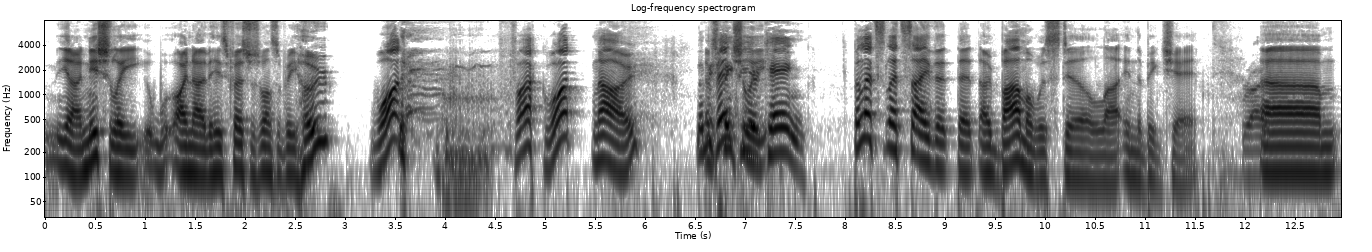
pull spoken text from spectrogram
You know, initially, I know that his first response would be, "Who? What? Fuck? What? No." Let me speak to your king. But let's let's say that that Obama was still uh, in the big chair, right? Um,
